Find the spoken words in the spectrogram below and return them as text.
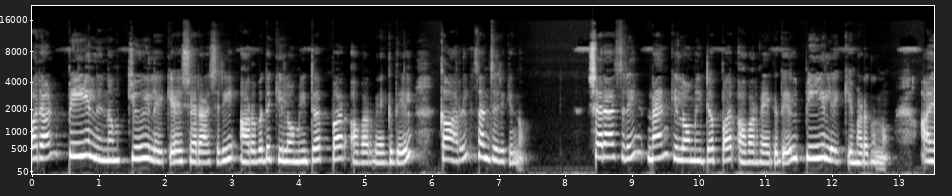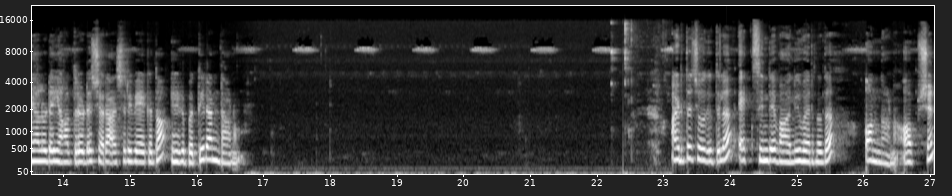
ഒരാൾ പിയിൽ നിന്നും ക്യൂയിലേക്ക് ശരാശരി അറുപത് കിലോമീറ്റർ പെർ അവർ വേഗതയിൽ കാറിൽ സഞ്ചരിക്കുന്നു. ശരാശരി നയൻ കിലോമീറ്റർ പെർ അവർ വേഗതയിൽ പിയിലേക്ക് മടങ്ങുന്നു. അയാളുടെ യാത്രയുടെ ശരാശരി വേഗത എഴുപത്തിരണ്ടാണ്. അടുത്ത ചോദ്യത്തിൽ എക്സിന്റെ വാല്യൂ വരുന്നത് ഒന്നാണ്. ഓപ്ഷൻ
